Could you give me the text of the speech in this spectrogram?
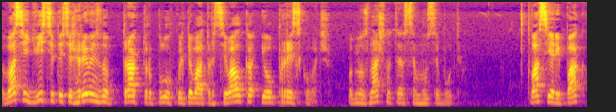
У вас є 200 тисяч гривень, знов трактор, плуг, культиватор, сівалка і оприскувач. Однозначно це все мусить бути. У вас є ріпак,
